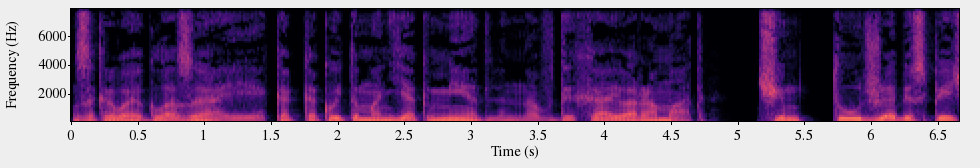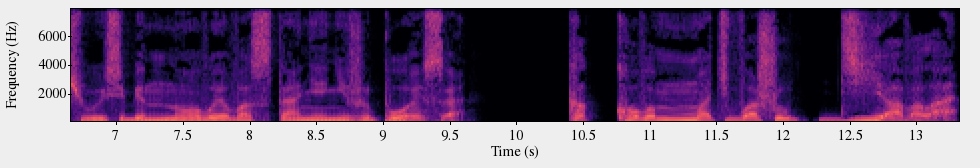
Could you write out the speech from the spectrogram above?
Закрываю глаза и, как какой-то маньяк, медленно вдыхаю аромат, чем тут же обеспечиваю себе новое восстание ниже пояса. «Какого, мать вашу, дьявола!»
